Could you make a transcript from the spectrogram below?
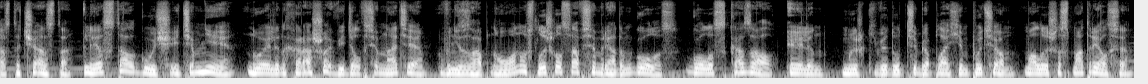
часто-часто. Лес стал гуще и темнее, но Эллен хорошо видел в темноте. Внезапно он услышал совсем рядом голос. Голос сказал «Эллен, мышки ведут тебя плохим путем». Малыш осмотрелся,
